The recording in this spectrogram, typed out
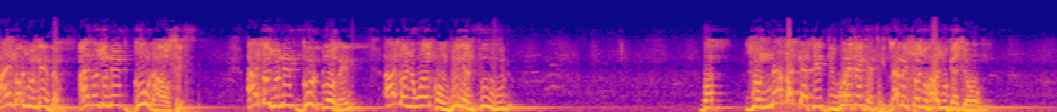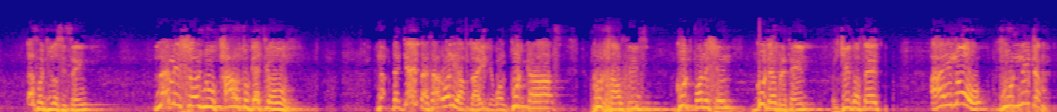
I know you need them. I know you need good houses. I know you need good clothing. I know you want convenient food. But you never get it the way they get it. Let me show you how you get your own. That's what Jesus is saying. Let me show you how to get your own. Now, the Gentiles are only after it. They want good cars, good houses, good furnishing, good everything. And Jesus said, I know you need them.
